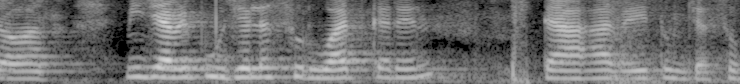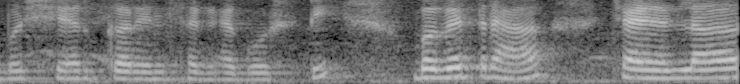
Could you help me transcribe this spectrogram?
तर मी ज्यावेळी पूजेला सुरुवात करेन त्यावेळी तुमच्यासोबत शेअर करेन सगळ्या गोष्टी. बघत राहा. चॅनलला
